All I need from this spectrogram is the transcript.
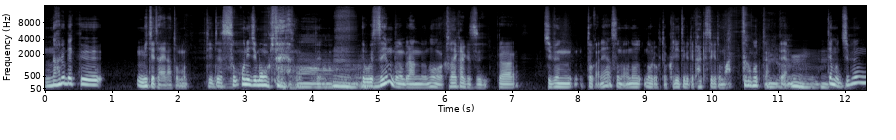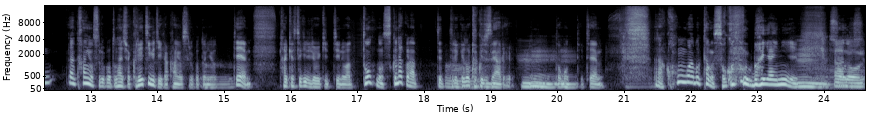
なるべく見てたいなと思っていて、そこに自分を置きたいなと思って。で、僕全部のブランドの課題解決が自分とかねその能力とクリエイティビティ解決できると全く思ってなくて、でも自分が関与することないしはクリエイティビティが関与することによって解決できる領域っていうのはどんどん少なくなってってるけど確実にあると思っていて。だから今後は僕多分そこの奪い合いに、あの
